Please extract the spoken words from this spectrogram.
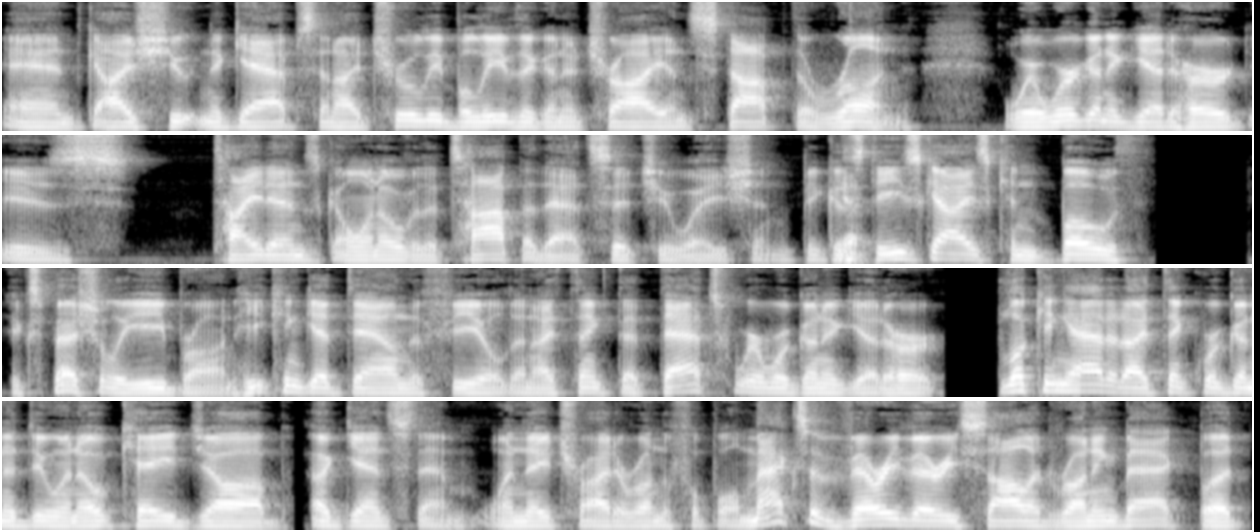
and guys shooting the gaps. And I truly believe they're going to try and stop the run. Where we're going to get hurt is tight ends going over the top of that situation because yep. these guys can both, especially Ebron, he can get down the field. And I think that that's where we're going to get hurt looking at it, I think we're going to do an okay job against them when they try to run the football. Mack's a very, very solid running back, but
